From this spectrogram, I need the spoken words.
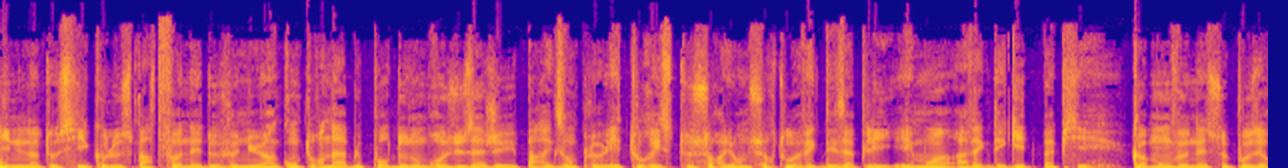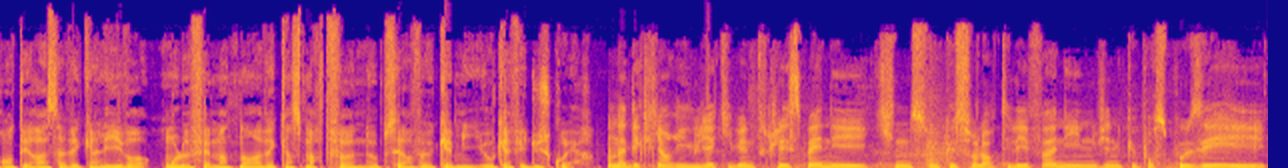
Il note aussi que le smartphone est devenu incontournable pour de nombreux usagers. Par exemple, les touristes s'orientent surtout avec des applis et moins avec des guides papier. Comme on venait se poser en terrasse avec un livre, on le fait maintenant avec un smartphone, observe Camille au Café du Square. On a des clients réguliers qui viennent toutes les semaines et qui ne sont que sur leur téléphone et ils ne viennent que pour se poser et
